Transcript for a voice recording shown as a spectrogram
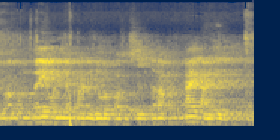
किंवा कोणताही वन्य प्राणी जवळपास असेल तर आपण काय काळजी घेतली पाहिजे?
